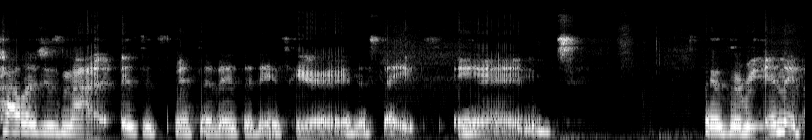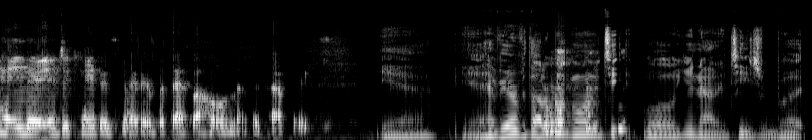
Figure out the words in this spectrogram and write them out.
college is not as expensive as it is here in the states, and there's a re- and they pay their educators better, but that's a whole nother topic. Yeah, yeah. Have you ever thought about going to teach? Well, you're not a teacher, but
